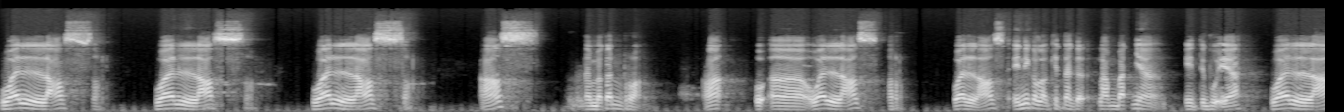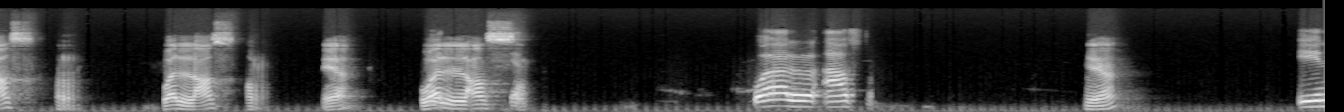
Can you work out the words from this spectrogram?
Wal asr. Wal asr. Wal asr. As tambahkan ra. Ra uh, wal asr. Wal asr. Ini kalau kita lambatnya itu Bu ya. Wal asr. Wal asr. Ya. Wal asr. Ya. Wal asr. Ya. Khusr.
